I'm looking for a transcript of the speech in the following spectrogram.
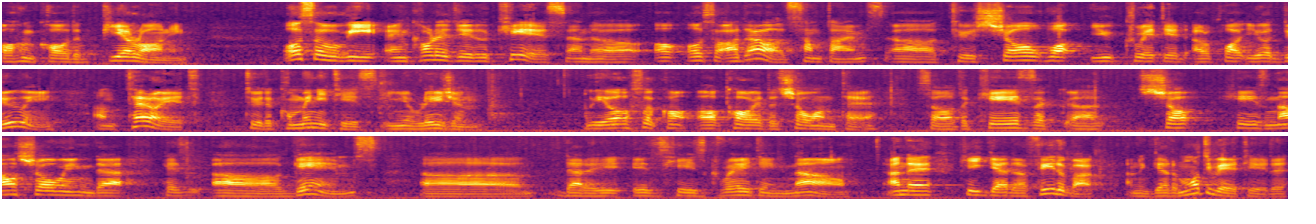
often called peer learning. Also, we encourage the kids and uh, also adults sometimes uh, to show what you created or what you're doing and tell it to the communities in your region. We also call, uh, call it the show and tell. So the kids show, he's now showing that his games uh, that he is he's creating now, and uh, he get a feedback and get motivated,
